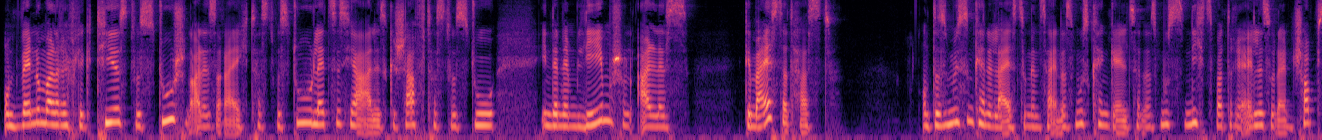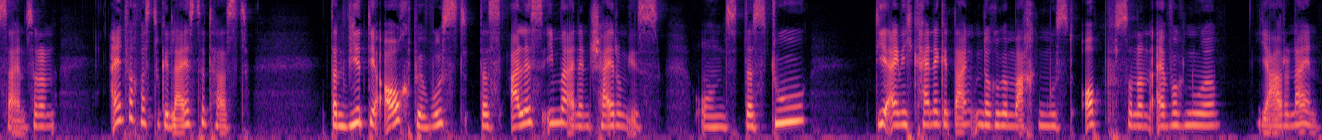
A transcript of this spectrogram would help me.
Und wenn du mal reflektierst, was du schon alles erreicht hast, was du letztes Jahr alles geschafft hast, was du in deinem Leben schon alles gemeistert hast, und das müssen keine Leistungen sein, das muss kein Geld sein, das muss nichts Materielles oder ein Job sein, sondern einfach, was du geleistet hast, dann wird dir auch bewusst, dass alles immer eine Entscheidung ist und dass du dir eigentlich keine Gedanken darüber machen musst, ob, sondern einfach nur ja oder nein.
